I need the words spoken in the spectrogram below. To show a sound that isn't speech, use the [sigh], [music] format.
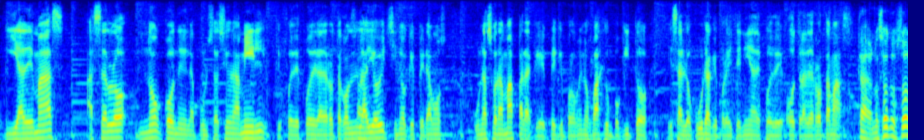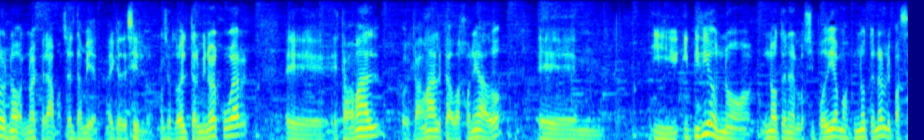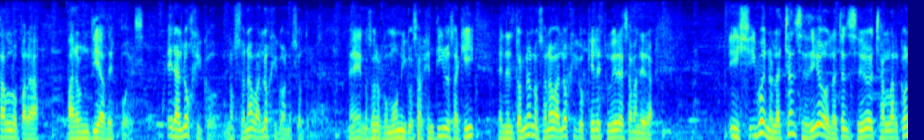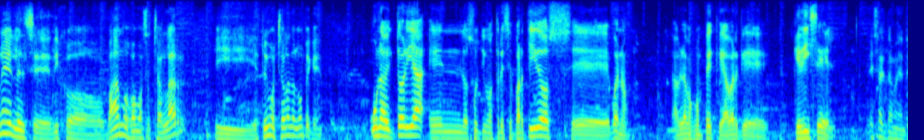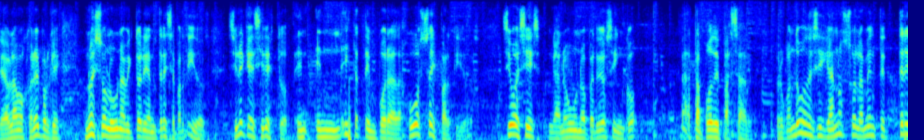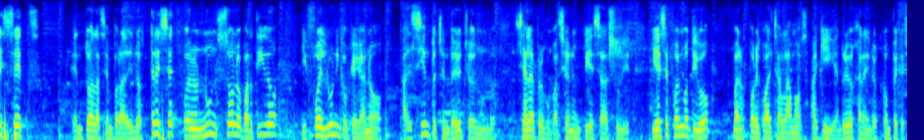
y además hacerlo no con eh, la pulsación a mil, que fue después de la derrota con Exacto. Lajovic, sino que esperamos unas horas más para que Peque por lo menos baje un poquito esa locura que por ahí tenía después de otra derrota más. Claro, nosotros solos no, no esperamos, él también, hay que decirlo, ¿no es cierto? Él terminó de jugar, eh, estaba mal, porque estaba mal, estaba bajoneado, eh, y, y pidió no, no tenerlo, si podíamos no tenerlo y pasarlo para, para un día después. Era lógico, nos sonaba lógico a nosotros. ¿eh? Nosotros como únicos argentinos aquí en el torneo nos sonaba lógico que él estuviera de esa manera. Y, bueno, la chance se dio, la chance se dio de charlar con él, él se dijo, vamos, vamos a charlar, y estuvimos charlando con Peque. Una victoria en los últimos 13 partidos. eh, bueno, hablamos con Peque a ver qué, qué dice él. Exactamente, hablamos con él porque no es solo una victoria en 13 partidos, sino hay que decir esto, en, esta temporada jugó 6 partidos. Si vos decís ganó uno, perdió 5, hasta puede pasar. Pero cuando vos decís ganó solamente 3 sets en toda la temporada y los 3 sets fueron un solo partido y fue el único que ganó al 188 del mundo, ya la preocupación empieza a subir. Y ese fue el motivo, bueno, por el cual charlamos aquí en Río de Janeiro con Peque.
